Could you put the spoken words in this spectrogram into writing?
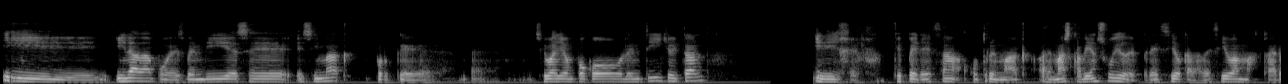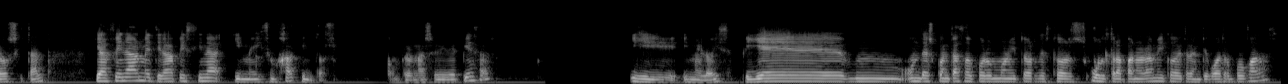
Y, y nada, pues vendí ese, ese iMac porque eh, se iba ya un poco lentillo y tal. Y dije, "Uf, qué pereza, otro iMac. Además que habían subido de precio, cada vez iban más caros y tal. Y al final me tiré a la piscina y me hice un Hackintosh. Compré una serie de piezas y, y me lo hice. Pillé mm, un descuentazo por un monitor de estos ultra panorámico de 34 pulgadas.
